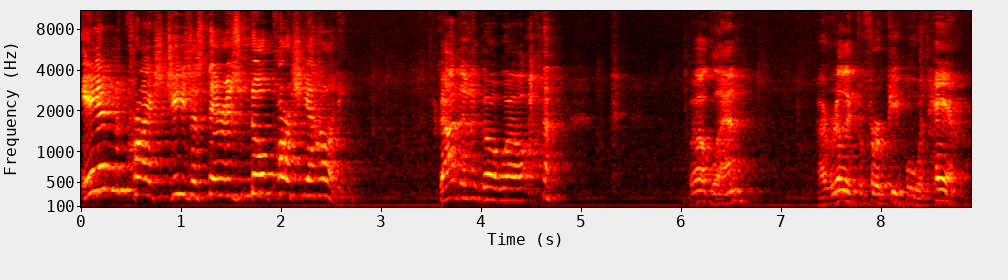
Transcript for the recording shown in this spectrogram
in Christ Jesus, there is no partiality. God doesn't go, well, well, Glenn, I really prefer people with hair.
